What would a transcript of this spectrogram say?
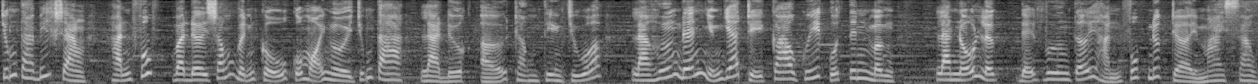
chúng ta biết rằng hạnh phúc và đời sống vĩnh cửu của mỗi người chúng ta là được ở trong Thiên Chúa, là hướng đến những giá trị cao quý của tin mừng, là nỗ lực để vươn tới hạnh phúc nước trời mai sau.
